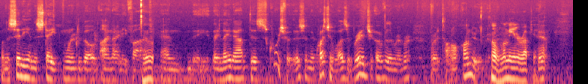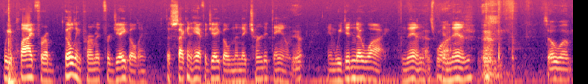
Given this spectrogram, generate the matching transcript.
when the city and the state wanted to build I-95. Oh. And they, they laid out this course for this, and the question was a bridge over the river or a tunnel under the river. Oh, let me interrupt you. Yeah. We applied for a building permit for J Building, the second half of J Building, and they turned it down. Yeah. And we didn't know why. And then, That's why. and then, So um,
